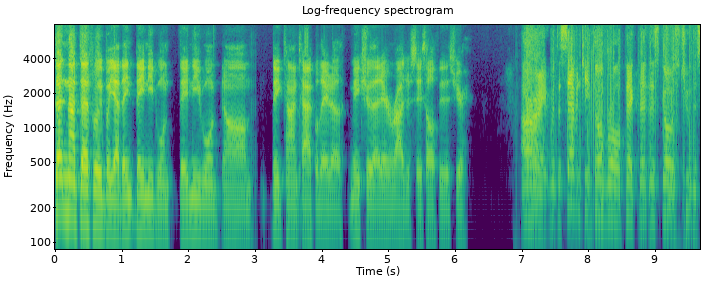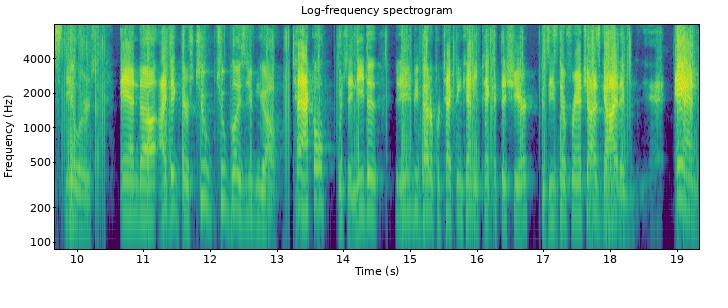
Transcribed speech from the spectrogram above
not desperately, but yeah, they they need one. They need one. Um, big time tackle there to make sure that Aaron Rodgers stays healthy this year. All right, with the 17th overall pick, this goes to the Steelers, and uh, I think there's two two places you can go: tackle, which they need to they need to be better protecting Kenny Pickett this year because he's their franchise guy. They and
